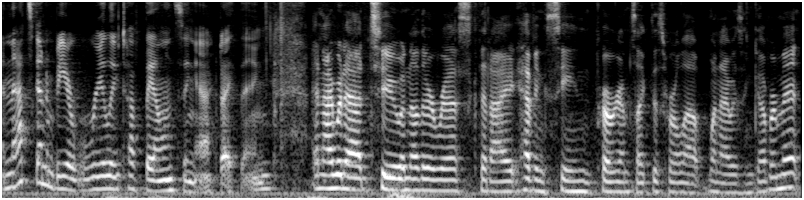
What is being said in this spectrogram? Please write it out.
And that's going to be a really tough balancing act, I think. And I would add to another risk that I, having seen programs like this roll out when I was in government,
